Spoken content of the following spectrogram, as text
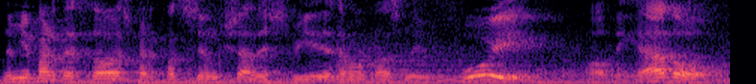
Da minha parte é só, espero que vocês tenham gostado deste vídeo, até uma próxima e fui! Obrigado!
